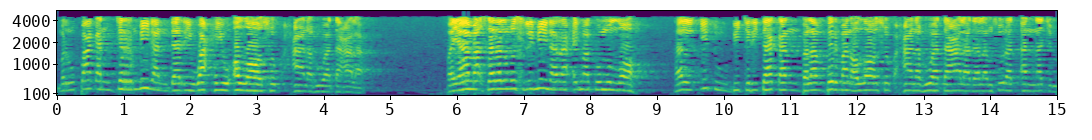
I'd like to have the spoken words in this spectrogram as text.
merupakan cerminan dari wahyu Allah Subhanahu wa taala. Faya ma'saral muslimin rahimakumullah. Hal itu diceritakan dalam firman Allah Subhanahu wa taala dalam surat An-Najm.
